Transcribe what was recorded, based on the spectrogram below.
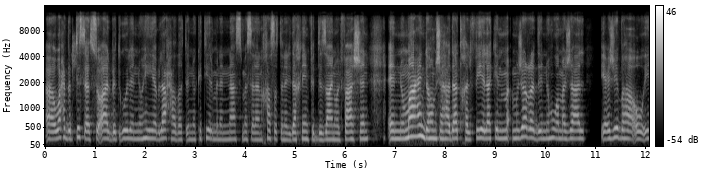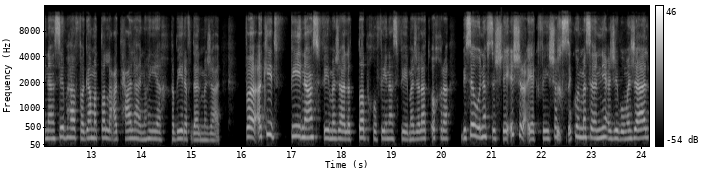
آه واحدة بتسأل سؤال بتقول إنه هي لاحظت إنه كثير من الناس مثلًا خاصةً اللي داخلين في ال design وال fashion إنه ما عندهم شهادات خلفية لكن مجرد إنه هو مجال يعجبها أو يناسبها فقامت طلعت حالها إنه هي خبيرة في ذا المجال، فأكيد في ناس في مجال الطبخ وفي ناس في مجالات أخرى بيسووا نفس الشيء، إيش رأيك في شخص يكون مثلًا يعجبه مجال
